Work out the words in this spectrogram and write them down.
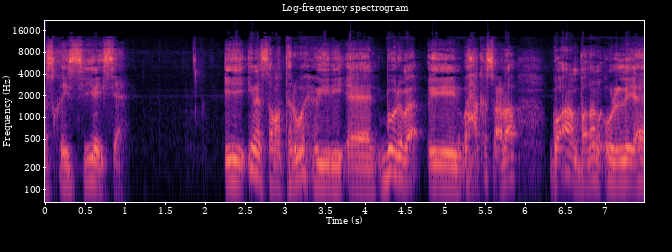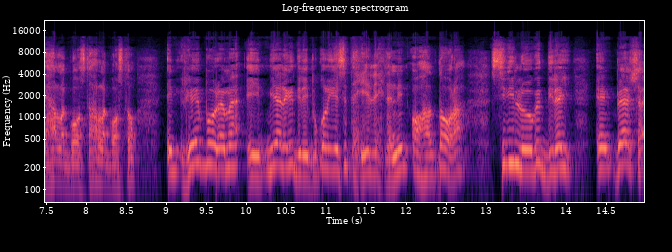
asqaysiinaysaa ina samatar wuxuu yidhi boraba waxaa ka socda go'aan badan oo la leeyahay hala goosto hala goosto. Reer borama miyaa laga dilay boqol iyo saddex iyo lixdan nin oo haldoora sidii looga dilay beesha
